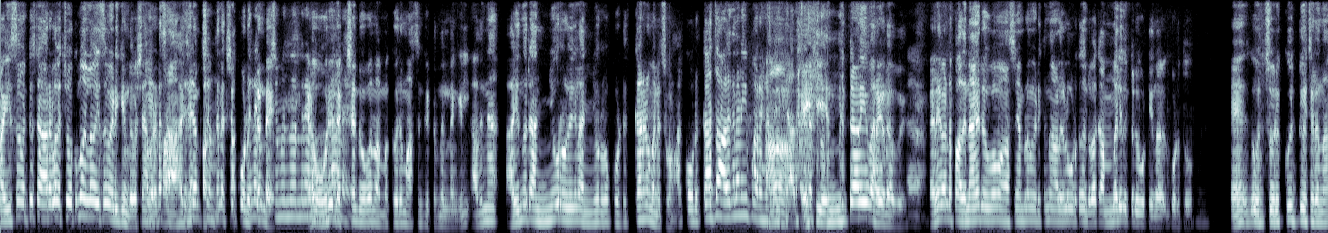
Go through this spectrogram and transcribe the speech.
പൈസ മറ്റു സ്റ്റാറുകൾ വെച്ച് നോക്കുമ്പോൾ നല്ല പൈസ മേടിക്കുന്നുണ്ട്. പക്ഷെ അവരുടെ സാഹചര്യം പത്ത് ലക്ഷം കൊടുക്കണ്ടേ? ഒരു ലക്ഷം രൂപ നമുക്ക് ഒരു മാസം കിട്ടുന്നുണ്ടെങ്കിൽ അതിന് അതിന് ഒരു അഞ്ഞൂറ് രൂപയെങ്കിൽ അഞ്ഞൂറ് രൂപ കൊടുക്കാനൊരു മനസ്സ് വേണം കൊടുക്കാത്ത ആളുകളാണ് ഈ പറയുന്നത് എന്നിട്ടാണ് ഈ പറയണത്. അല്ലെങ്കിൽ വേണ്ട പതിനായിരം രൂപ മാസം നമ്മൾ മേടിക്കുന്ന ആളുകൾ കൊടുക്കുന്നുണ്ട്. കമ്മൽ വിറ്റൊരു കുട്ടി കൊടുത്തു. ചുരുക്കു വെച്ചിരുന്ന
